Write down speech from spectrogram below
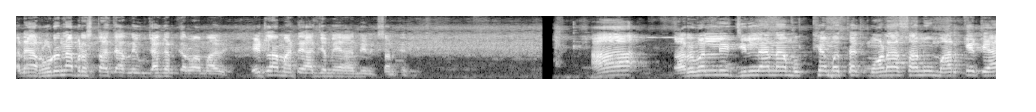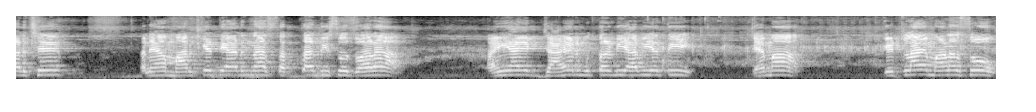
અને આ રોડના ભ્રષ્ટાચારને ઉજાગર કરવામાં આવે. એટલા માટે આજે અમે આ નિરીક્ષણ કર્યું છે. આ અરવલ્લી જિલ્લાના મુખ્ય મથક મોડાસાનું માર્કેટ યાર્ડ છે. અને આ માર્કેટ યાર્ડના સત્તાધીશો દ્વારા અહીંયા એક જાહેર મુતરડી આવી હતી. જેમાં કેટલાય માણસો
